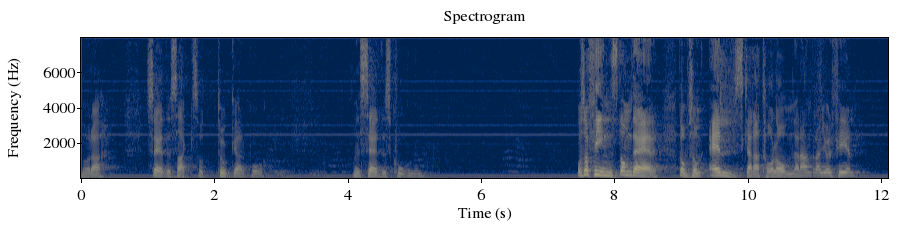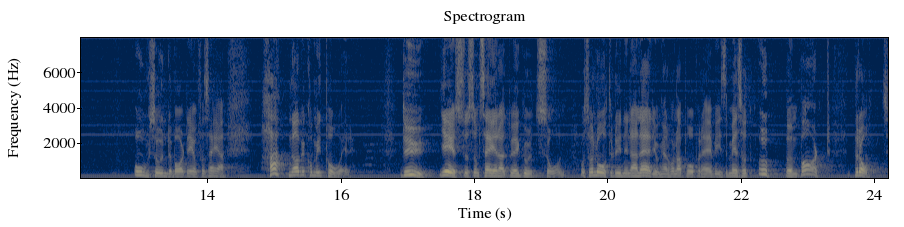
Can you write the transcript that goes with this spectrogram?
några sädesax och tuggar på med sädeskornen. Och så finns de där, de som älskar att tala om när andra gör fel. Oh, så underbart det är att få säga, ha, nu har vi kommit på er. Du, Jesus som säger att du är Guds son, och så låter du dina lärjungar hålla på på det här viset med så ett uppenbart brott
